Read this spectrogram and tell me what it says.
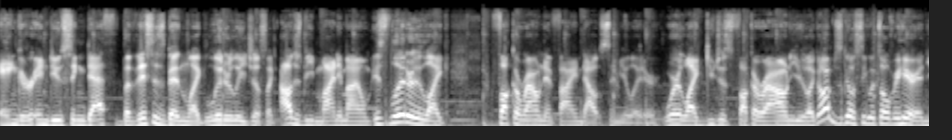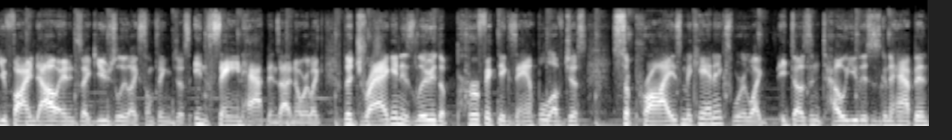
anger inducing death. But this has been like literally just like I'll just be minding my own. It's literally like fuck around and find out simulator where like you just fuck around you're like oh i'm just gonna see what's over here and you find out and it's like usually like something just insane happens out of nowhere. Like the dragon is literally the perfect example of just surprise mechanics where like it doesn't tell you this is gonna happen.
